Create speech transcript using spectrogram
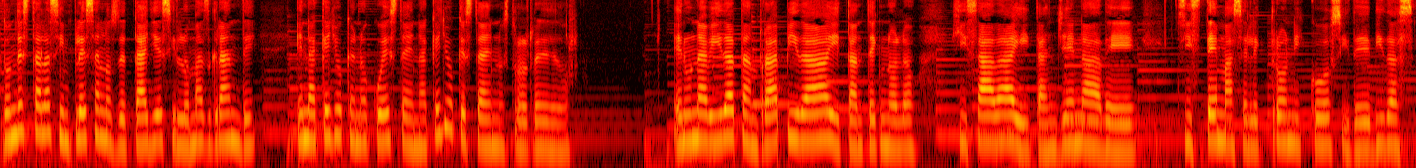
¿Dónde está la simpleza en los detalles y lo más grande en aquello que no cuesta, en aquello que está en nuestro alrededor? En una vida tan rápida y tan tecnologizada y tan llena de sistemas electrónicos y de vidas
